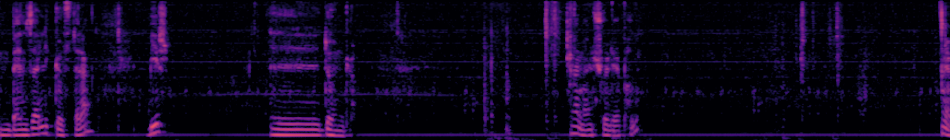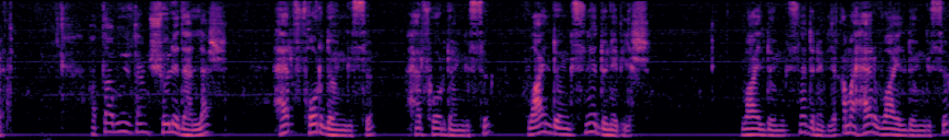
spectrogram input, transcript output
benzerlik gösteren bir e, döngü. Hemen şöyle yapalım. Evet. Hatta bu yüzden şöyle derler. Her for döngüsü, her for döngüsü while döngüsüne dönebilir. While döngüsüne dönebilir. Ama her while döngüsü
